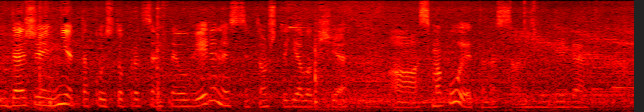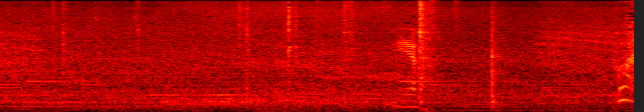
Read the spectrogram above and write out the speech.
И даже нет такой стопроцентной уверенности в том, что я вообще а, смогу это на самом деле, ребят. Эх. Ой.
